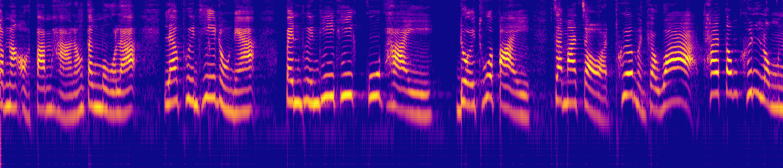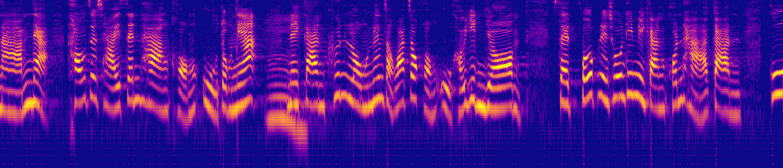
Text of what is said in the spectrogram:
กำลังออกตามหาน้องแตงโมแล้ว แล้วพื้นที่ตรงเนี้ยเป็นพื้นที่ที่กู้ภัยโดยทั่วไปจะมาจอดเพื่อเหมือนกับว่า ถ้าต้องขึ้นลงน้ำเนี่ยเขาจะใช้เส้นทางของอู่ตรงเนี้ยในการขึ้นลงเนื่องจากว่าเจ้าของอู่เขายินยอม เสร็จปุ๊บในช่วงที่มีการค้นหากัน กู้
